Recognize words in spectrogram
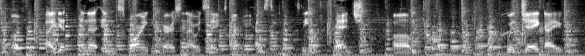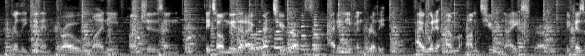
for both? I get in a in sparring comparison, I would say Tommy has the complete edge. Um, with Jake, I really didn't throw money punches, and they told me that I went too rough. I didn't even really. I wouldn't. I'm I'm too nice, bro, because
